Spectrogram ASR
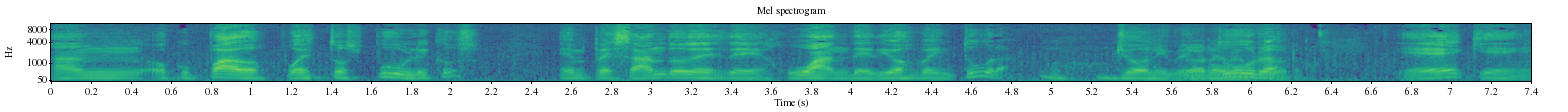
han ocupado puestos públicos, empezando desde Juan de Dios Ventura, Johnny Ventura, eh, quien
